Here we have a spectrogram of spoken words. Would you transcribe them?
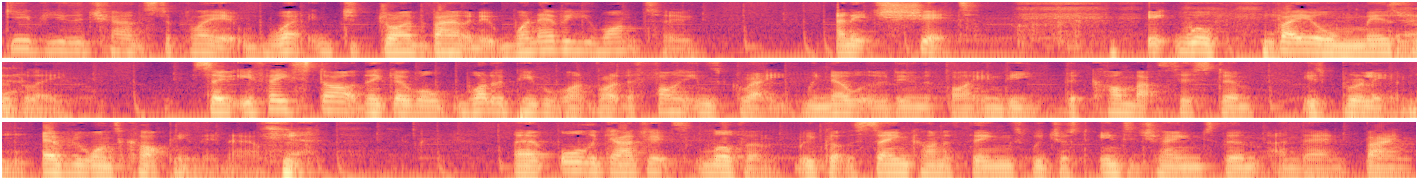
give you the chance to play it, when, to drive about in it whenever you want to, and it's shit, it will fail miserably. So if they start, they go, well, what do the people want? Right, the fighting's great. We know what they're doing. The fighting, the the combat system is brilliant. Everyone's copying it now. yeah, Um, all the gadgets, love them. We've got the same kind of things. We just interchange them, and then bang,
